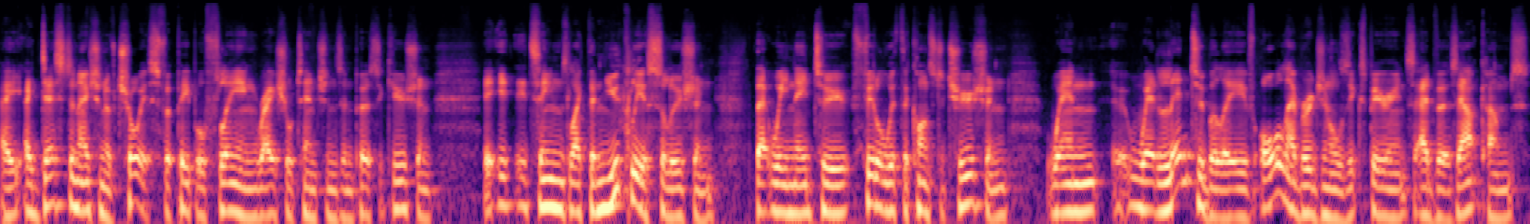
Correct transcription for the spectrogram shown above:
a, a destination of choice for people fleeing racial tensions and persecution, it, it seems like the nuclear solution that we need to fiddle with the Constitution when we're led to believe all Aboriginals experience adverse outcomes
